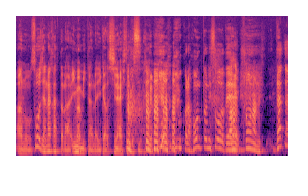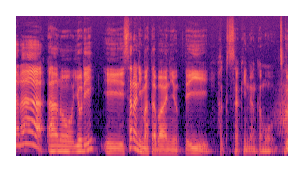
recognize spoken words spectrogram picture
あのそうじゃなかったら今みたいな言い方しない人です。これは本当にそうで、はい、そうなんです。だからあのよりさらにまた場合によっていい発掘作品なんかも作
